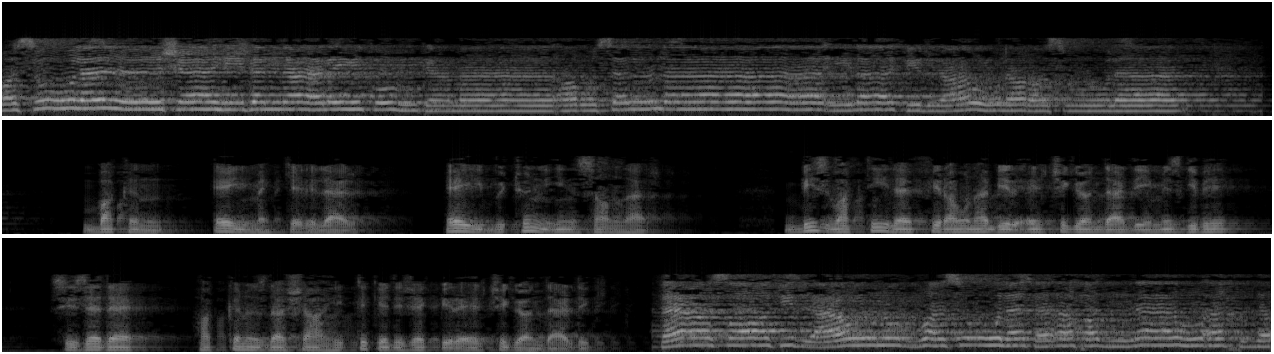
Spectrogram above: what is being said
rasulen şahiden aleykum kema arsalna ila firavun rasula Bakın ey Mekkeliler, ey bütün insanlar! biz vaktiyle Firavun'a bir elçi gönderdiğimiz gibi, size de hakkınızda şahitlik edecek bir elçi gönderdik. فَعَصَى فِرْعَوْنُ الرَّسُولَ فَأَخَذْنَاهُ أَخْذًا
